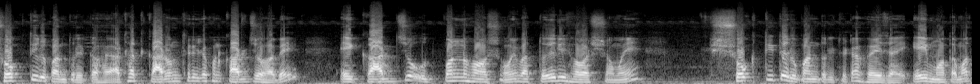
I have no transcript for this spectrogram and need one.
শক্তি রূপান্তরিত হয়। অর্থাৎ কারণ থেকে যখন কার্য হবে, এই কার্য উৎপন্ন হওয়ার সময় বা তৈরি হওয়ার সময়ে শক্তিতে রূপান্তরিত এটা হয়ে যায়। এই মতামত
